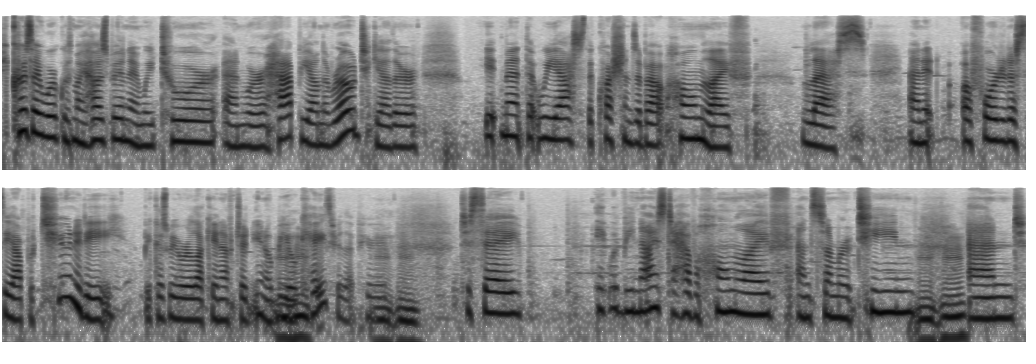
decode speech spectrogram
because I work with my husband and we tour and we're happy on the road together, it meant that we asked the questions about home life less. And it afforded us the opportunity, because we were lucky enough to, you know, be mm-hmm. okay through that period, mm-hmm. to say, it would be nice to have a home life and some routine mm-hmm. and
